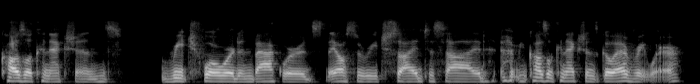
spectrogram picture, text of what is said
causal connections reach forward and backwards. They also reach side to side. I mean, causal connections go everywhere.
